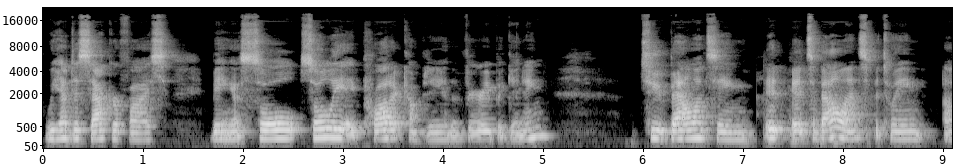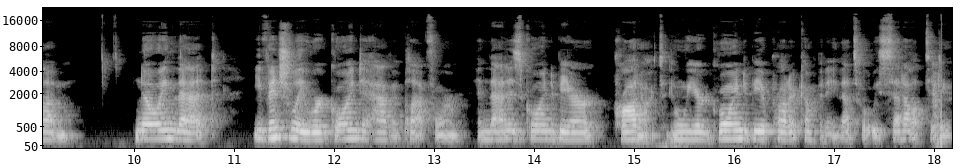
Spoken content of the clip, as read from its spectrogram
we had to sacrifice being a sole solely a product company in the very beginning to balancing it, it's a balance between um, knowing that eventually we're going to have a platform and that is going to be our product and we are going to be a product company that's what we set out to do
